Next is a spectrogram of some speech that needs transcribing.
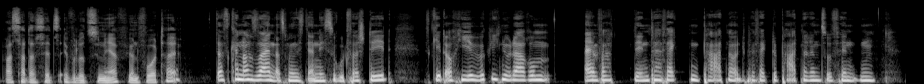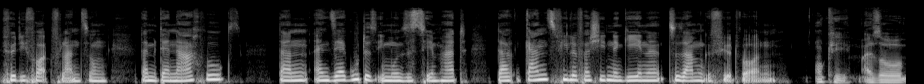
was hat das jetzt evolutionär für einen Vorteil? Das kann auch sein, dass man sich dann nicht so gut versteht. Es geht auch hier wirklich nur darum, einfach den perfekten Partner und die perfekte Partnerin zu finden für die Fortpflanzung, damit der Nachwuchs dann ein sehr gutes Immunsystem hat, da ganz viele verschiedene Gene zusammengeführt worden. Okay, also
